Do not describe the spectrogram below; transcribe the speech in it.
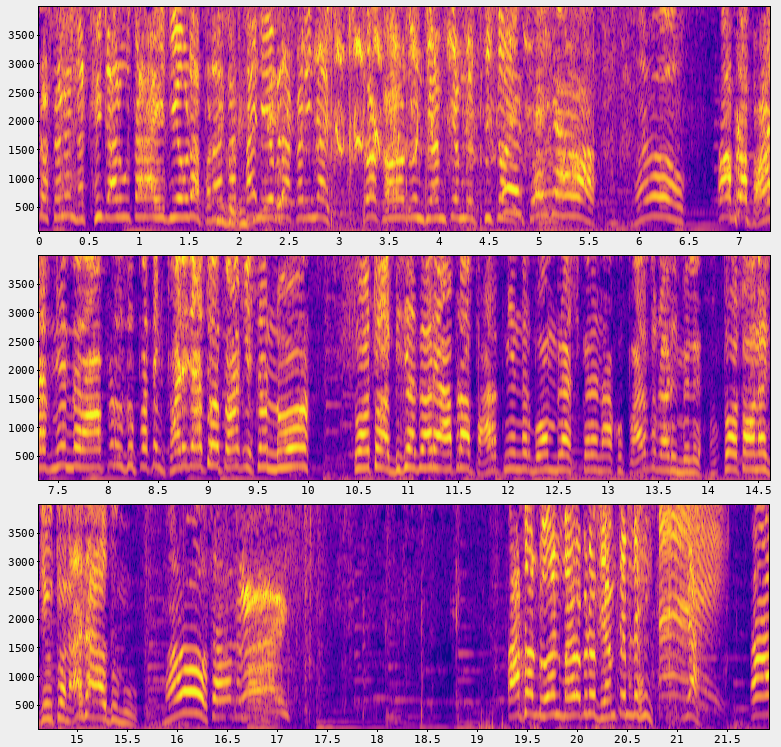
તો તને નથી ચાલુ ઉતારા એ દેવડા ભડાકા ખાઈ ને એવડા કરી નાખ. તો કાળો ડોન જેમ તેમ નથી કહે એ થઈ ગયા. હાલો આપણા ભારતની અંદર આપણું તો પતંગ ફાડી જતો પાકિસ્તાન નો તો તો બીજા દાડે આપણા ભારતની અંદર બોમ્બ બ્લાસ્ટ કરે આખું ભારત ઉડાડી મેલે. તો તો અને જીવતો ના જ આવતું હું. મારો આ તો ડોન મારો બેટો જેમ તેમ નહીં. આ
